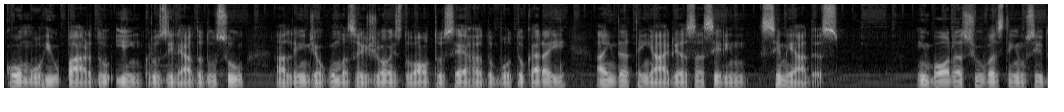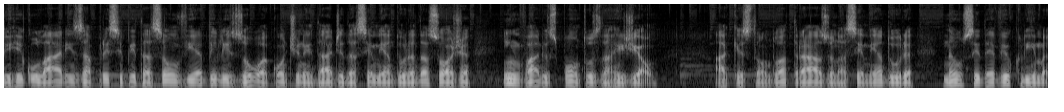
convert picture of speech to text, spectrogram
como Rio Pardo e Encruzilhada do Sul, além de algumas regiões do Alto Serra do Botucaraí, ainda têm áreas a serem semeadas. Embora as chuvas tenham sido irregulares, a precipitação viabilizou a continuidade da semeadura da soja em vários pontos da região. A questão do atraso na semeadura não se deve ao clima,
